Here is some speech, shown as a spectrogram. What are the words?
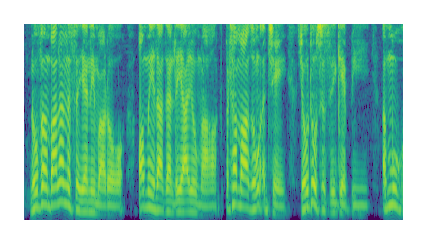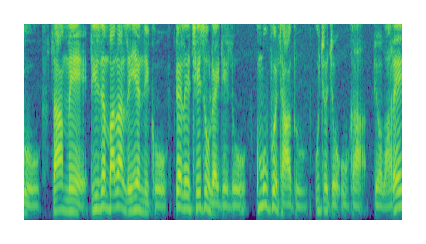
။နိုဝင်ဘာလ20ရက်နေ့မှာတော့အောင်မေသာဇန်တရားရုံးမှာပထမဆုံးအချိန်ရုံးထုတ်စစ်ဆေးခဲ့ပြီးအမှုကိုလာမယ့်ဒီဇင်ဘာလ4ရက်နေ့ကိုပြန်လည်ချိတ်ဆို့လိုက်တယ်လို့အမှုဖွင့်ထားသူဦးကျော်ကျော်ဦးကပြောပါတယ်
